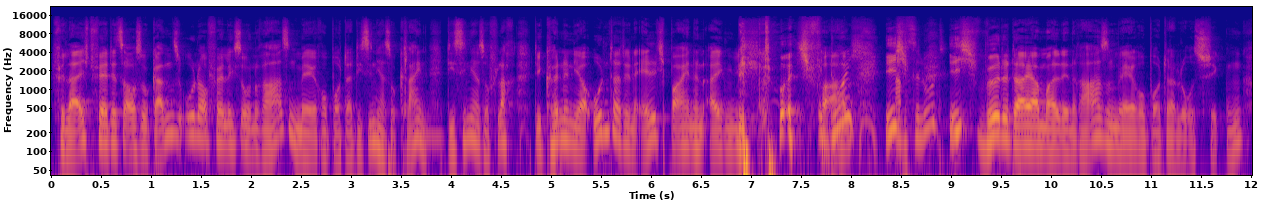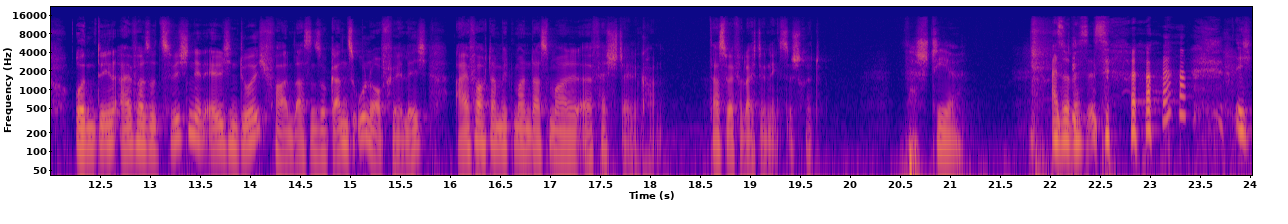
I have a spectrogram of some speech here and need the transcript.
Vielleicht fährt jetzt auch so ganz unauffällig so ein Rasenmäherroboter. Die sind ja so klein, die sind ja so flach, die können ja unter den Elchbeinen eigentlich durchfahren. Durch, ich, absolut. Ich würde da ja mal den Rasenmäherroboter losschicken und den einfach so zwischen den Elchen durchfahren lassen, so ganz unauffällig, einfach damit man das mal äh, feststellen kann. Das wäre vielleicht der nächste Schritt. Verstehe. Also das ist, ich,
